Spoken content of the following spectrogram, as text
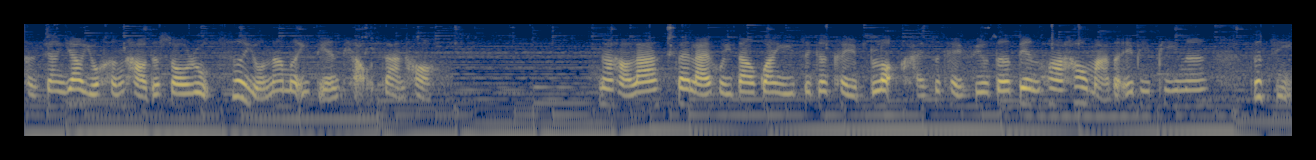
很像要有很好的收入，是有那么一点挑战哈。那好啦，再来回到关于这个可以 block 还是可以 filter 电话号码的 APP 呢？自己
